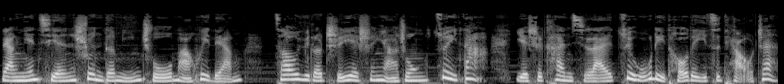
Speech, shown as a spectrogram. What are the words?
两年前，顺德名厨马惠良遭遇了职业生涯中最大也是看起来最无厘头的一次挑战，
